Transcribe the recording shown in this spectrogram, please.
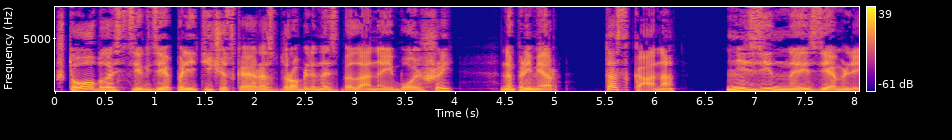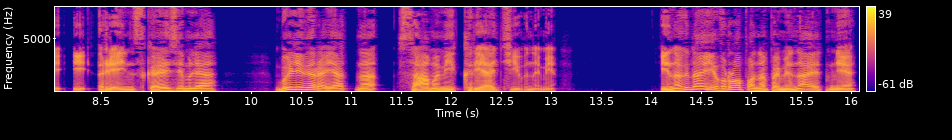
что области, где политическая раздробленность была наибольшей, например, Тоскана, низинные земли и Рейнская земля, были, вероятно, самыми креативными. Иногда Европа напоминает мне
